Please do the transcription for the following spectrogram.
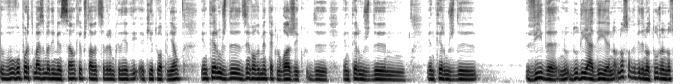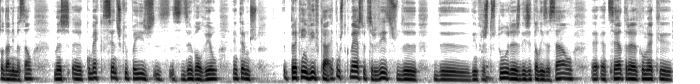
vou, vou pôr-te mais uma dimensão que eu gostava de saber um bocadinho aqui a tua opinião, em termos de desenvolvimento tecnológico, de, em, termos de, em termos de vida no, do dia a dia, não, não, só da vida noturna, não só da animação, mas uh, como é que sentes que o país se desenvolveu em termos para quem vive cá, em termos de comércio, de serviços, de, de, de infraestruturas, digitalização, etc. Como é que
